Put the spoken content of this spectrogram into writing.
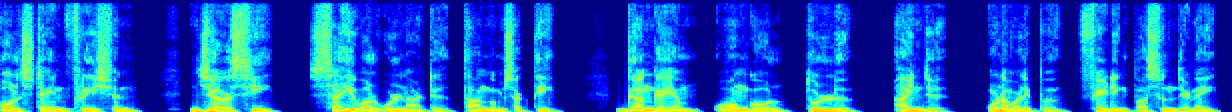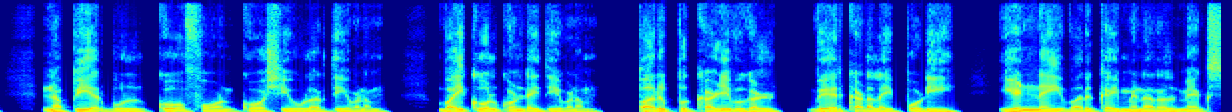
ஹோல்ஸ்டைன் ஃப்ரீஷன் ஜெர்சி சஹிவல் உள்நாட்டு தாங்கும் சக்தி. கங்கயம் ஓங்கோல் துள்ளு ஐந்து. உணவளிப்பு ஃபீடிங் பசுந்திணை நப்பியர் புல் கோஃபோன் கோஷி உலர் தீவனம் வைக்கோல் கொண்டை தீவனம் பருப்பு கழிவுகள் வேர்க்கடலை பொடி எண்ணெய் வறுக்கை மினரல் மெக்ஸ்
